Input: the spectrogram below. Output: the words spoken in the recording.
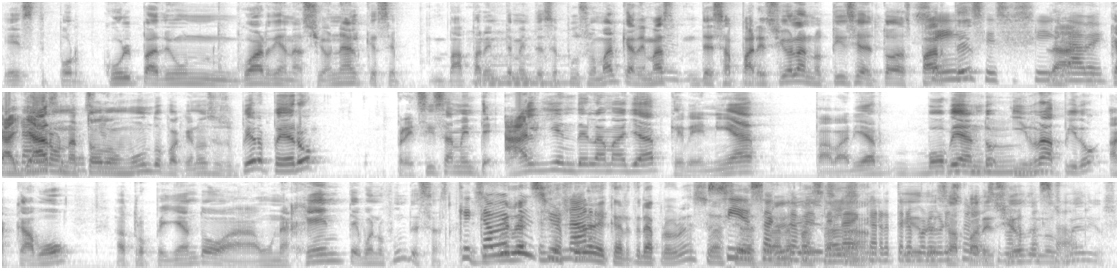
este, por culpa de un guardia nacional que se aparentemente se puso mal, que además desapareció la noticia de todas partes. callaron a todo el mundo para que no se supiera, pero precisamente alguien de la Mayab que venía para variar bobeando y rápido acabó atropellando a un agente. Bueno, fue un desastre. Que cabe mencionar. de Carretera Progreso. Sí, exactamente, la, de Carretera Progreso. Desapareció de los medios.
